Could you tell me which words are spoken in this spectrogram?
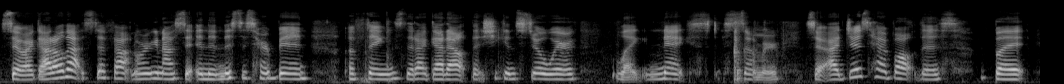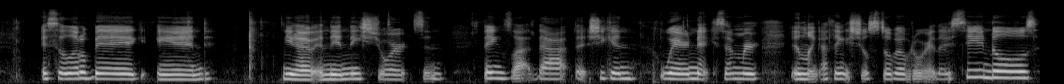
So I got all that stuff out and organized it. And then this is her bin of things that I got out that she can still wear like next summer. So I just had bought this, but it's a little big and you know, and then these shorts and things like that that she can wear next summer. And like I think she'll still be able to wear those sandals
